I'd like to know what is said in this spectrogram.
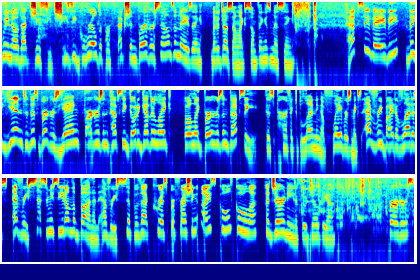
We know that juicy, cheesy, grilled to perfection burger sounds amazing, but it does sound like something is missing. Pepsi, baby! The yin to this burger's yang, burgers and Pepsi go together like Well, like burgers and Pepsi. This perfect blending of flavors makes every bite of lettuce, every sesame seed on the bun, and every sip of that crisp, refreshing, ice cold cola a journey to Foodtopia. Burgers,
